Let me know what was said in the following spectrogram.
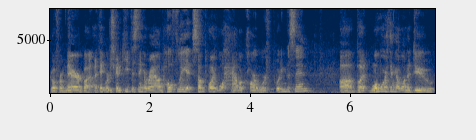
go from there. But I think we're just going to keep this thing around. Hopefully at some point we'll have a car worth putting this in. Uh, but one more thing I want to do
